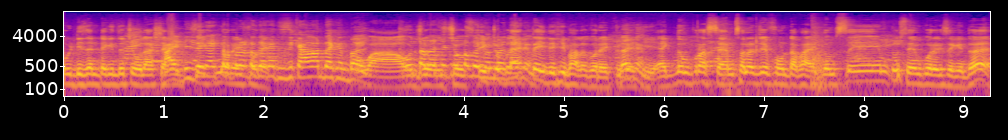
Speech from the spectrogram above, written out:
ওই ডিজাইনটা কিন্তু চলে আসে ভাই ডিজাইন একটা পুরোটা দেখাতেছি কালার দেখেন ভাই। ওয়াও জোস একটু ব্ল্যাকটাই দেখি ভালো করে একটু দেখি। একদম পুরো স্যামসাং এর যে ফোনটা ভাই একদম সেম টু সেম করে গেছে কিন্তু হ্যাঁ?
